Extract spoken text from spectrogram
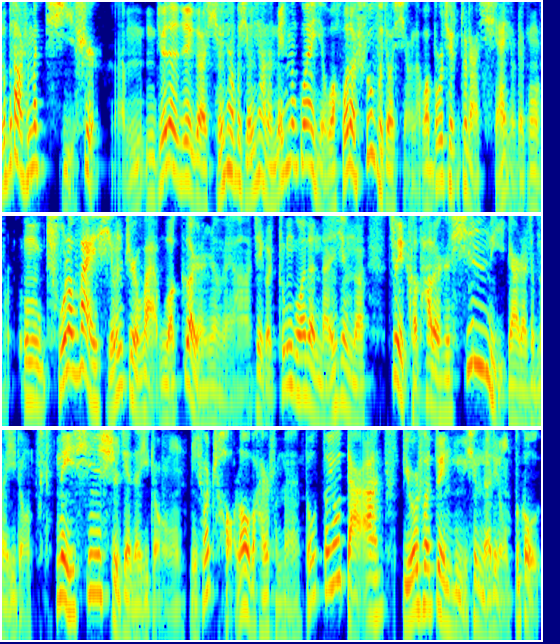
得不到什么启示。啊，你觉得这个形象不形象的没什么关系，我活得舒服就行了。我不如去挣点钱，有这功夫。嗯，除了外形之外，我个人认为啊，这个中国的男性呢，最可怕的是心里边的这么一种内心世界的一种，你说丑陋吧，还是什么，都都有点啊。比如说对女性的这种不够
